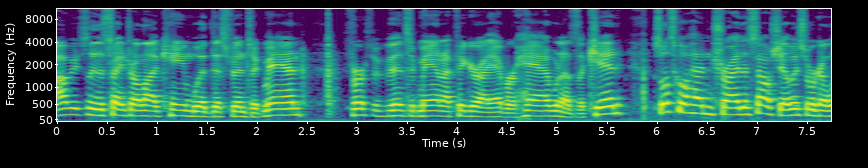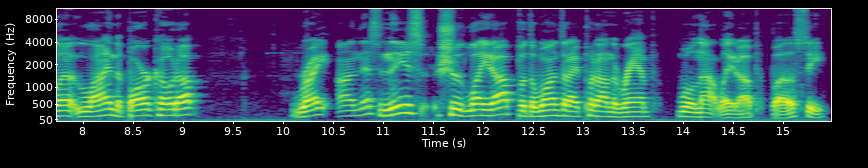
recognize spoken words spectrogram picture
obviously this Titantron Live came with this Vince McMahon. First Vince McMahon I figure I ever had when I was a kid. So let's go ahead and try this out, shall we? So we're gonna line the barcode up right on this, and these should light up, but the ones that I put on the ramp will not light up. But let's see.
